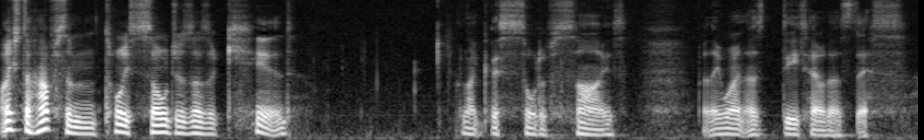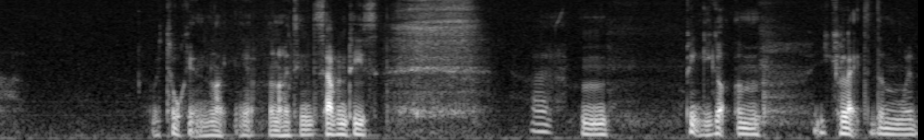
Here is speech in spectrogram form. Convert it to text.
I used to have some toy soldiers as a kid, like this sort of size, but they weren't as detailed as this. We're talking like you know, the 1970s. Um, I think you got them, you collected them with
